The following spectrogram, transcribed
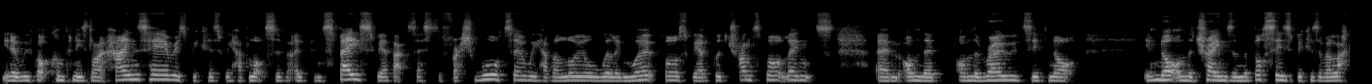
you know we've got companies like Heinz here is because we have lots of open space, we have access to fresh water, we have a loyal, willing workforce, we have good transport links um, on the on the roads, if not not on the trains and the buses because of a lack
